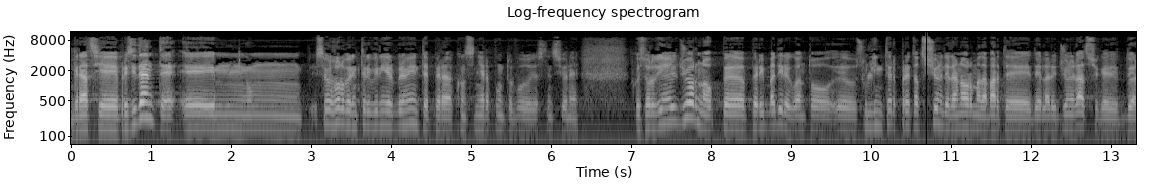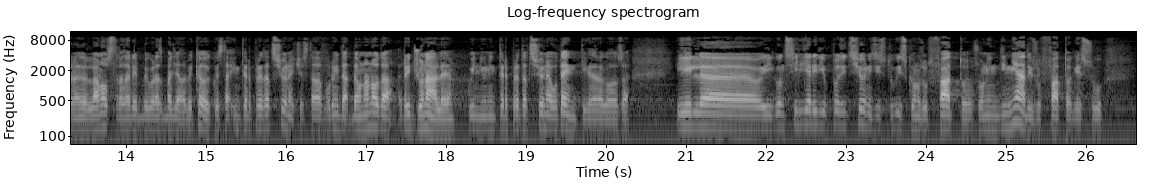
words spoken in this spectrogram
Grazie Presidente. E, um, solo per intervenire brevemente e per consegnare appunto il voto di astensione a questo ordine del giorno, per, per ribadire quanto eh, sull'interpretazione della norma da parte della Regione Lazio, che la nostra sarebbe quella sbagliata. Peccato che questa interpretazione ci è stata fornita da una nota regionale, quindi un'interpretazione autentica della cosa. Il, eh, I consiglieri di opposizione si stupiscono sul fatto, sono indignati sul fatto che su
